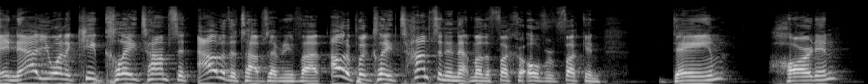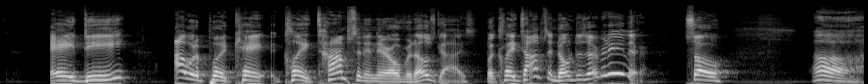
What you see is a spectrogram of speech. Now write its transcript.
And now you want to keep Klay Thompson out of the top 75. I would have put Klay Thompson in that motherfucker over fucking Dame, Harden, AD. I would have put K- Klay Thompson in there over those guys, but Klay Thompson don't deserve it either. So, uh,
